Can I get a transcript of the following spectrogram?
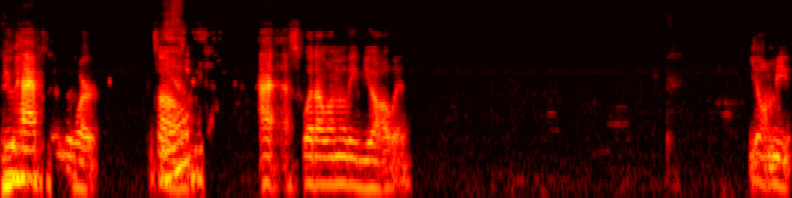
You mm-hmm. have to do the work. So I, that's what I want to leave you all with. You're on mute.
